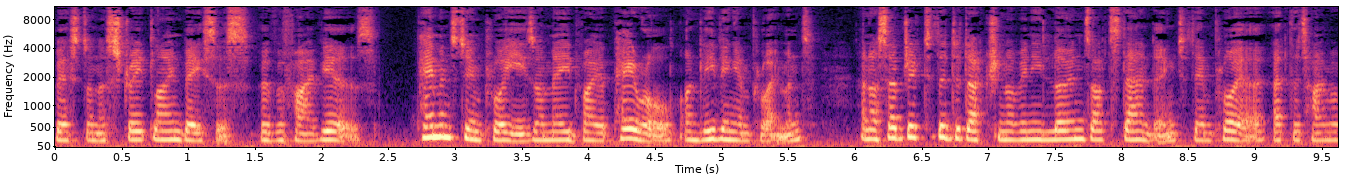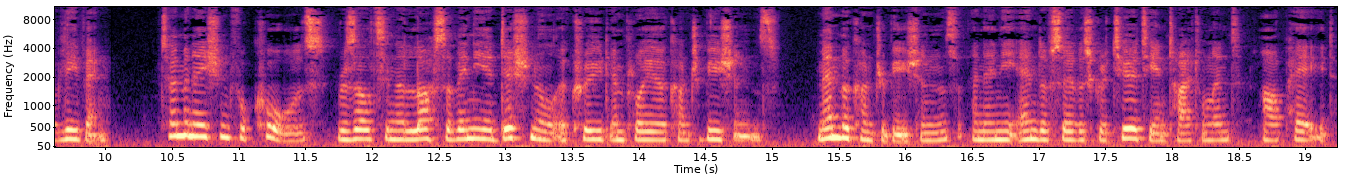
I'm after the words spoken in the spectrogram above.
vest on a straight line basis over five years. Payments to employees are made via payroll on leaving employment and are subject to the deduction of any loans outstanding to the employer at the time of leaving. Termination for cause results in a loss of any additional accrued employer contributions. Member contributions and any end of service gratuity entitlement are paid.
